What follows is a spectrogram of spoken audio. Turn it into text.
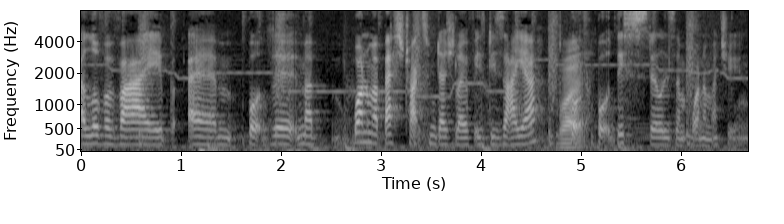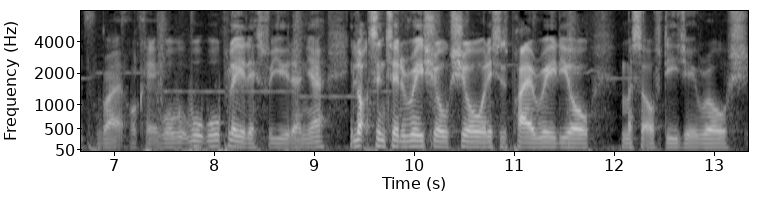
I love a vibe. Um, but the my, one of my best tracks from DeJ Loaf is Desire. Right. But, but this still isn't one of my tunes. Right. Okay. Well, we'll we'll play this for you then. Yeah. You're locked into the Ratio Show. This is Pie Radio. Myself, DJ Roesh.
